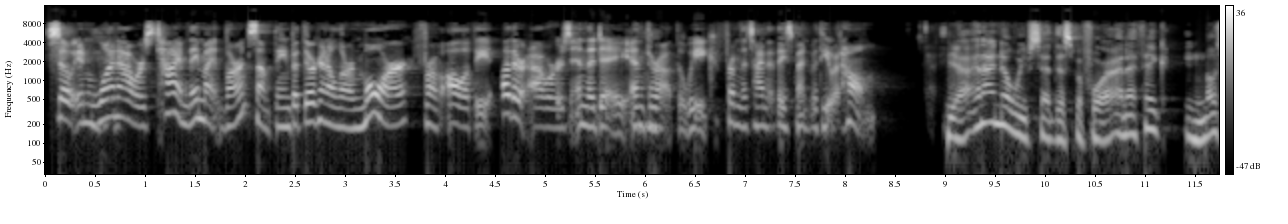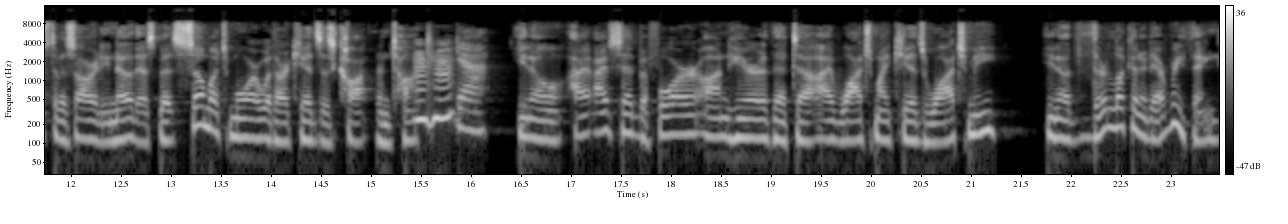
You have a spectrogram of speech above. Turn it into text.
So in one hour's time, they might learn something, but they're going to learn more from all of the other hours in the day and throughout the week from the time that they spend with you at home. Yeah, and I know we've said this before, and I think most of us already know this, but so much more with our kids is caught than taught. yeah, You know, I, I've said before on here that uh, I watch my kids watch me. You know, they're looking at everything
